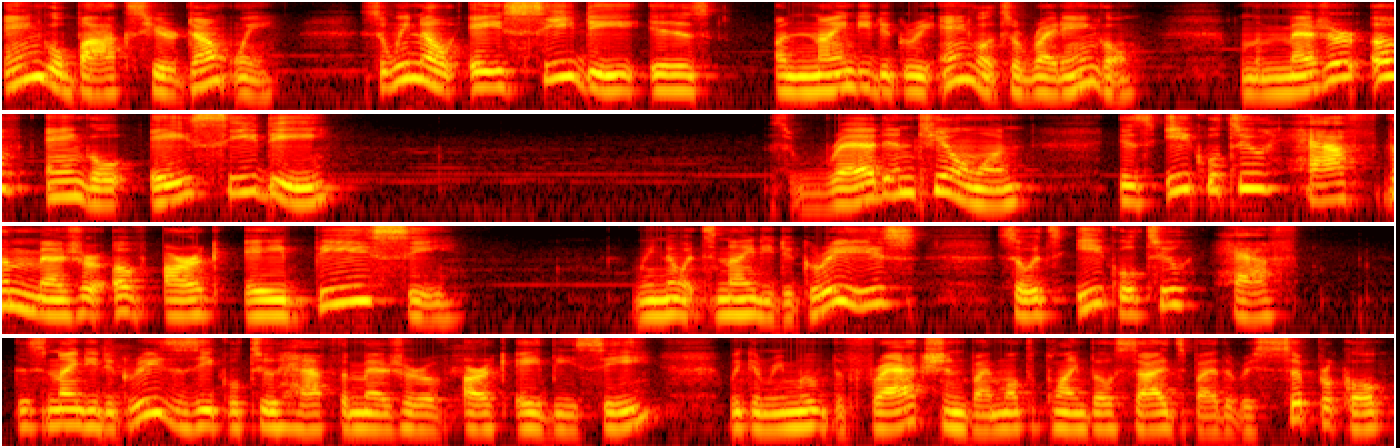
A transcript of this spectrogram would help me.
angle box here, don't we? So we know ACD is a 90 degree angle. It's a right angle. the measure of angle ACD, this red and teal one, is equal to half the measure of arc ABC. We know it's 90 degrees, so it's equal to half. This 90 degrees is equal to half the measure of arc ABC. We can remove the fraction by multiplying both sides by the reciprocal,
